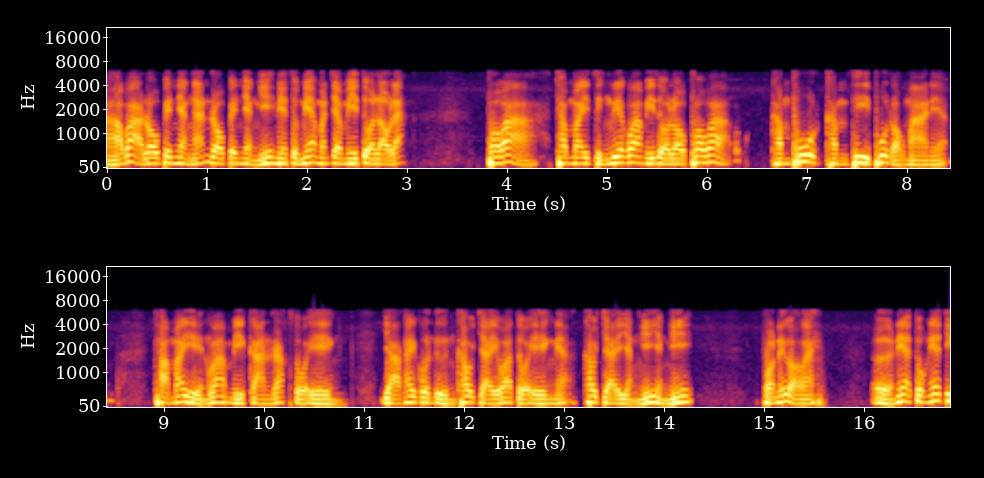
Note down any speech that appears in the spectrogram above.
หาว่าเราเป็นอย่างนั้นเราเป็นอย่างนี้เนี่ยตรงเนี้ยมันจะมีตัวเราละ เพราะว่าทำไมถึงเรียกว่ามีตัวเรา เพราะว่าคำพูดคำที่พูดออกมาเนี่ยทำให้เห็นว่ามีการรักตัวเอง อยากให้คนอื่นเข้าใจว่าตัวเองเนี่ยเข้าใจอย่างนี้อย่างนี้ พอนึกออกไหมเออเนี่ยตรงนี้จ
